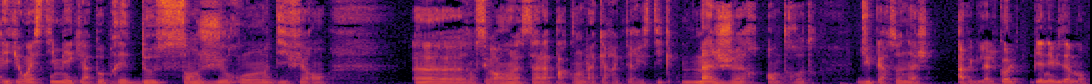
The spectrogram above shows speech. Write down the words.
et qui ont estimé qu'il y a à peu près 200 jurons différents. Euh, c'est vraiment ça, là, par contre, la caractéristique majeure, entre autres, du personnage. Avec l'alcool, bien évidemment.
